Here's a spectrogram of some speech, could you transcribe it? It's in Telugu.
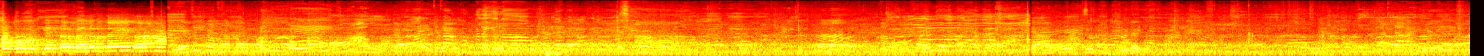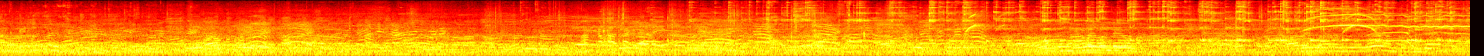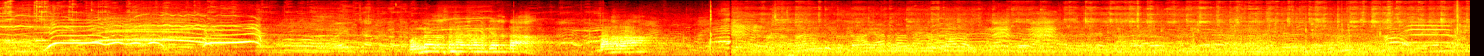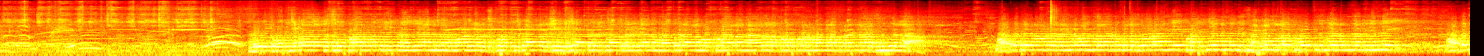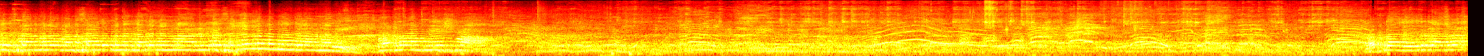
ಹಾಗೂ ಗಿಂತಲು ಬೆದರುತ್ತಾಯಿ ದೊರ Thank you. ముందు వస్తున్నటువంటి గంట బలరా శ్రీ పుచ్చకాల శివపార్వతి కళ్యాణ మెమోరియల్ పుచ్చకాల శివశాస్త్రి చౌదరి గారి ముప్పాల నాగలపురం ప్రకాశం జిల్లా మొదటి రౌండ్ రెండు వందల అడుగుల దూరాన్ని పద్దెనిమిది సెకండ్లో పూర్తి చేయడం జరిగింది. మొదటి స్థానంలో కొనసాగుతున్న గత కన్నా రెండో సెకండ్ల ముందంజలో ఉన్నది బలరాం భీష్మ అట్లా ఎదురుగా రా.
